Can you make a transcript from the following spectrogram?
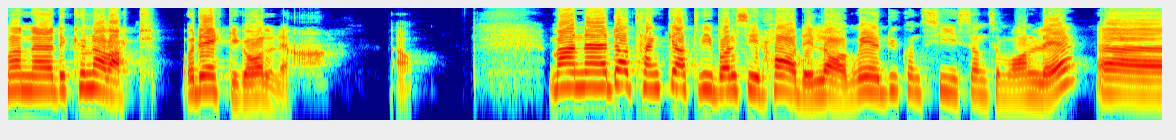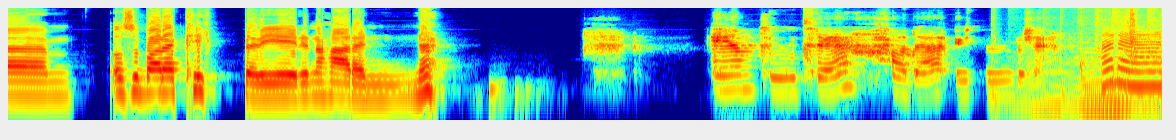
Men det kunne ha vært. Og det er ikke gale, det. Ja. Men da tenker jeg at vi bare sier ha det i lag. Du kan si sånn som vanlig. og så bare klipper vi denne her nøtt 1, 2, 3. Ha det uten beskjed. Ha det.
